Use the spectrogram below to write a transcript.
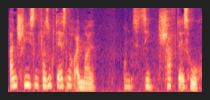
Anschließend versuchte er es noch einmal, und sie schaffte es hoch.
